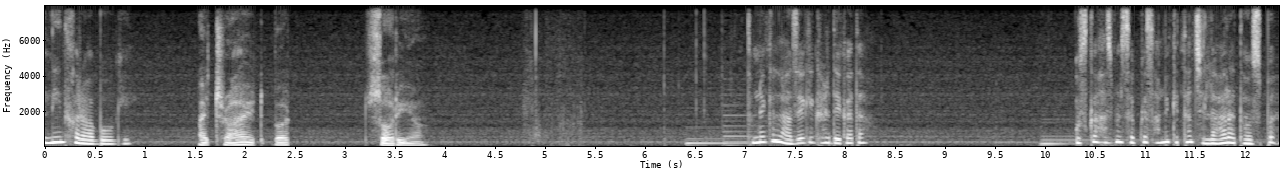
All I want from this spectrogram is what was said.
नींद खराब होगी। आई ट्राइड बट सॉरी हाँ। तुमने कल नाजिया के घर देखा था? उसका हस्बैंड सबके सामने कितना चिल्ला रहा था उस पर।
